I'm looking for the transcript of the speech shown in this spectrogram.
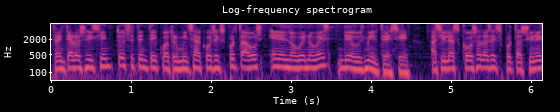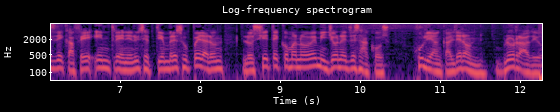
frente a los 674 mil sacos exportados en el noveno mes de 2013. Así las cosas, las exportaciones de café entre enero y septiembre superaron los 7,9 millones de sacos. Julián Calderón, Blue Radio.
